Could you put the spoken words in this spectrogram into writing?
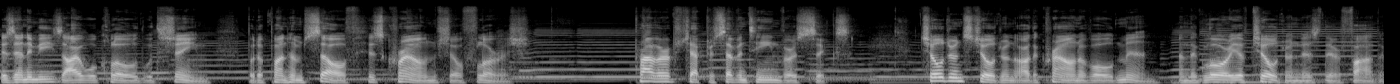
His enemies I will clothe with shame, but upon himself his crown shall flourish. Proverbs chapter 17, verse 6. Children's children are the crown of old men, and the glory of children is their father.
